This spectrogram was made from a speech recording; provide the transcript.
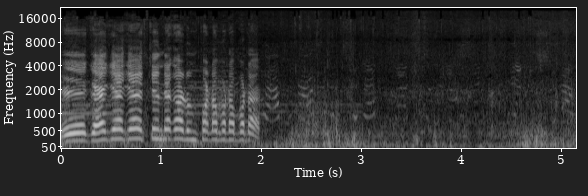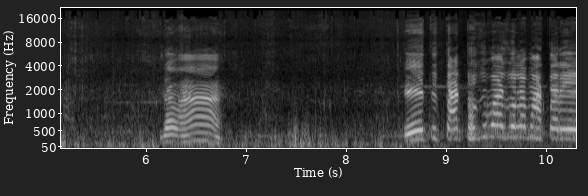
ए घ्या घ्या घ्या चेंद्या काढून पटापटा पटा जाऊ हा. ए ते ताट ठोकी बाजूला म्हातारे.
